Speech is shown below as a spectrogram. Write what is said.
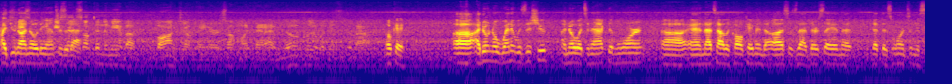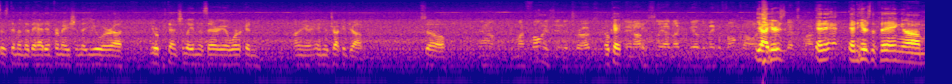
I do not know the answer to that. he to said something to me about bond jumping or something like that. I have no clue what this is about. Okay. Uh, I don't know when it was issued. I know it's an active warrant, uh, and that's how the call came into us. Is that they're saying that that this warrants in the system and that they had information that you were uh, you were potentially in this area working on your in your trucking job. So Now, my phone is in the truck, okay. and obviously I'd like to be able to make a phone call. Yeah, here's and it, and here's the thing. Um,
